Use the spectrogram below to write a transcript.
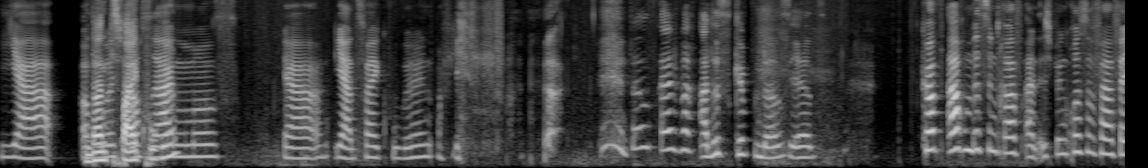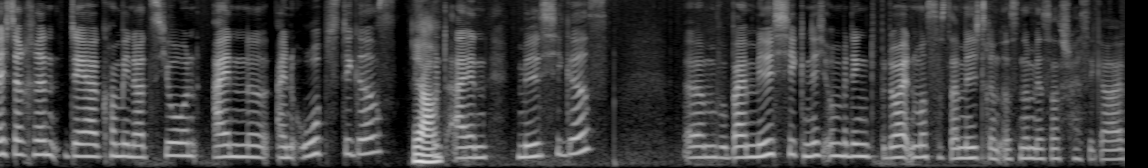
Ja, obwohl Und dann ich zwei auch Kugeln? sagen muss, ja, ja, zwei Kugeln, auf jeden Fall. Das ist einfach, alle skippen das jetzt. Kommt auch ein bisschen drauf an. Ich bin große Verfechterin der Kombination eine, ein obstiges Ja. und ein milchiges. Ähm, wobei milchig nicht unbedingt bedeuten muss, dass da Milch drin ist. Ne? Mir ist das scheißegal.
